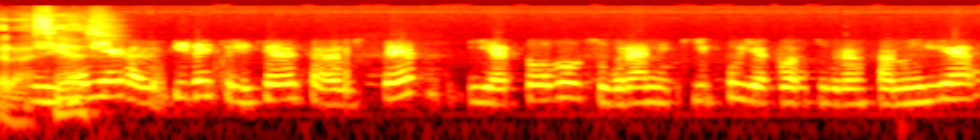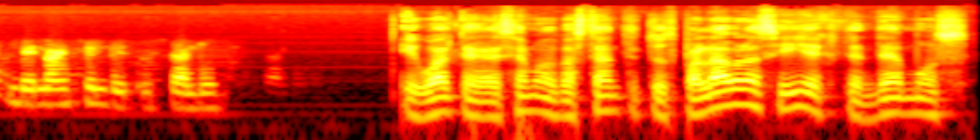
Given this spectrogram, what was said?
Gracias. Y muy agradecida y felicidades a usted y a todo su gran equipo y a toda su gran familia del Ángel de tu Salud. Igual te agradecemos bastante tus palabras y extendemos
